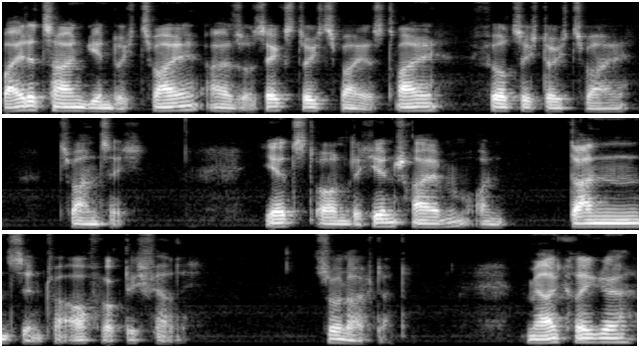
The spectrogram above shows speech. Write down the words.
Beide Zahlen gehen durch 2, also 6 durch 2 ist 3, 40 durch 2 20. Jetzt ordentlich hinschreiben und dann sind wir auch wirklich fertig. So läuft das. Merkregel,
